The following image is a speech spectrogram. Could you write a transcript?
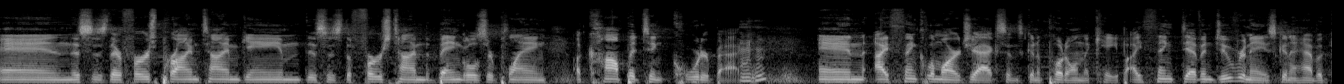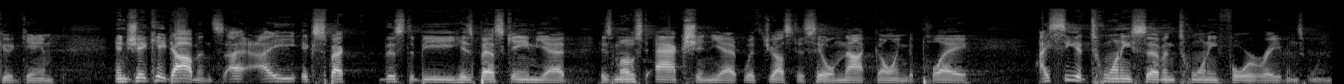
and this is their first primetime game. This is the first time the Bengals are playing a competent quarterback. Mm-hmm. And I think Lamar Jackson's going to put on the cape. I think Devin Duvernay is going to have a good game. And J.K. Dobbins, I, I expect this to be his best game yet, his most action yet, with Justice Hill not going to play. I see a 27 24 Ravens win.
